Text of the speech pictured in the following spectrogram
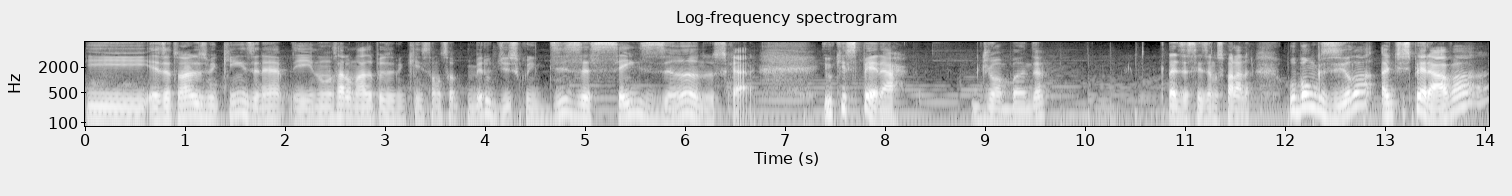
e eles detonaram em 2015, né? E não lançaram nada depois de 2015, estão lançando o primeiro disco em 16 anos, cara. E o que esperar de uma banda que tá 16 anos parada? O Bongzilla, a gente esperava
